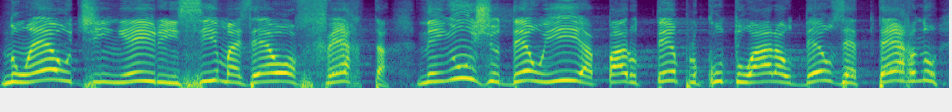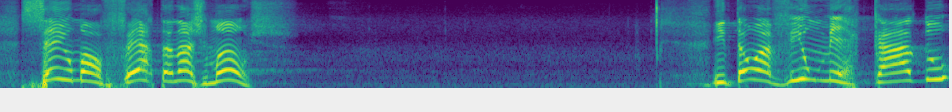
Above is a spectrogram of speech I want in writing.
não é o dinheiro em si, mas é a oferta. Nenhum judeu ia para o templo cultuar ao Deus eterno sem uma oferta nas mãos. Então havia um mercado,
